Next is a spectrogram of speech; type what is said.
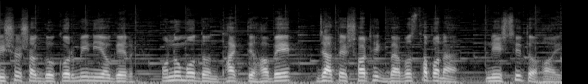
বিশেষজ্ঞ কর্মী নিয়োগের অনুমোদন থাকতে হবে যাতে সঠিক ব্যবস্থাপনা নিশ্চিত হয়।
